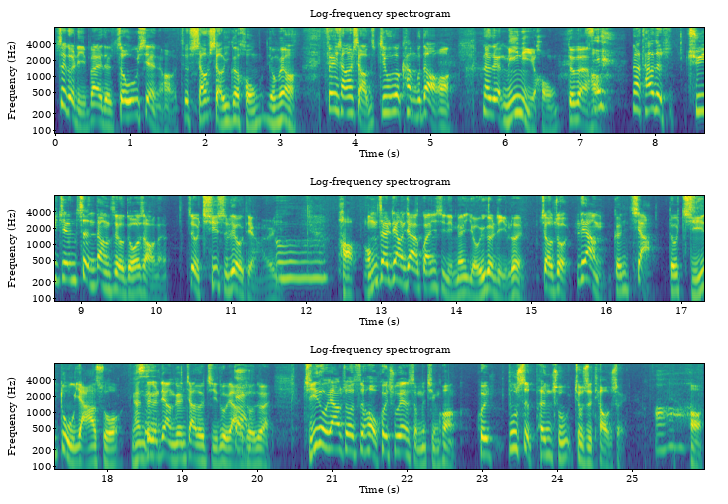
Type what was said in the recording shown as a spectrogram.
这个礼拜的周线哦，就小小一个红，有没有？非常小，几乎都看不到哦。那这个迷你红，对不对哈？那它的区间震荡只有多少呢？只有七十六点而已。好，我们在量价关系里面有一个理论，叫做量跟价都极度压缩。你看这个量跟价都极度压缩，对对不对？极度压缩之后会出现什么情况？会不是喷出就是跳水。哦，好，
